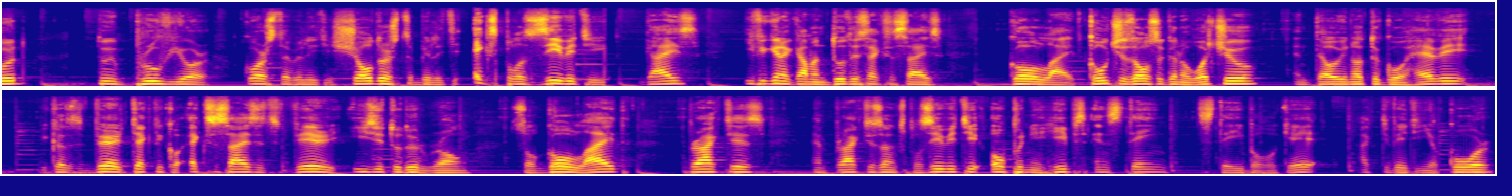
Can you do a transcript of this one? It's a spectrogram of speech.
good to improve your core stability shoulder stability explosivity. Guys if you're to come and do this exercise go light. Coach is also to watch you and tell you not to go heavy because it's very technical exercise. It's very easy to do it wrong. So go light, practice, and practice on explosivity, open your hips and staying stable, okay? Activating your core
